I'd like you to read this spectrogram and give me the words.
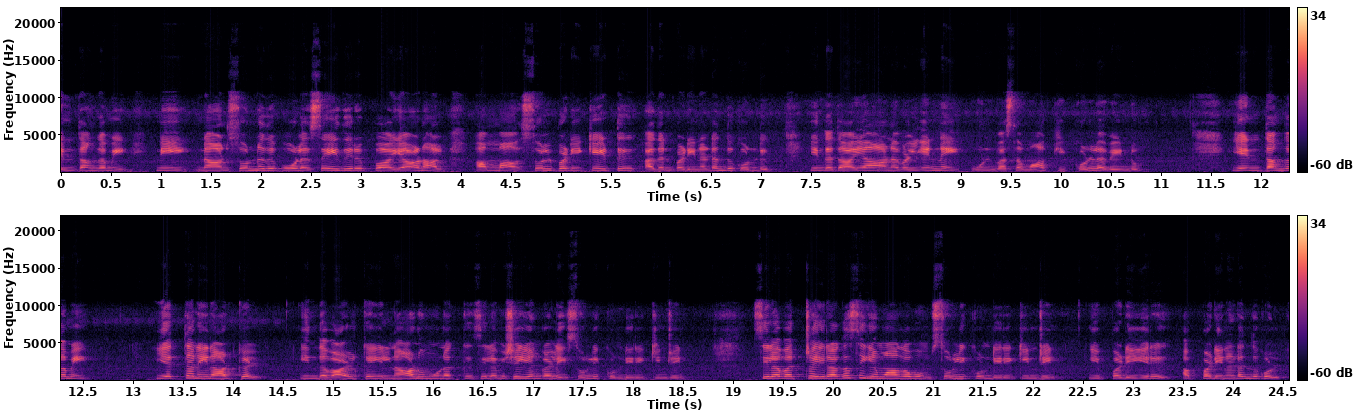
என் தங்கமே நீ நான் சொன்னது போல செய்திருப்பாயானால் அம்மா சொல்படி கேட்டு அதன்படி நடந்து கொண்டு இந்த தாயானவள் என்னை உன் வசமாக்கிக் கொள்ள வேண்டும். என் தங்கமே எத்தனை நாட்கள் இந்த வாழ்க்கையில் நானும் உனக்கு சில விஷயங்களை சொல்லிக் கொண்டிருக்கின்றேன். சிலவற்றை ரகசியமாகவும் சொல்லிக் கொண்டிருக்கின்றேன். இப்படி இரு அப்படி நடந்து கொள்.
